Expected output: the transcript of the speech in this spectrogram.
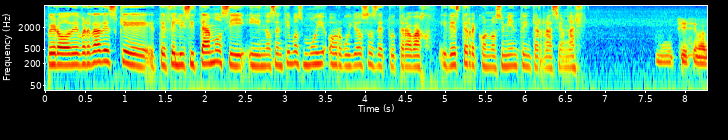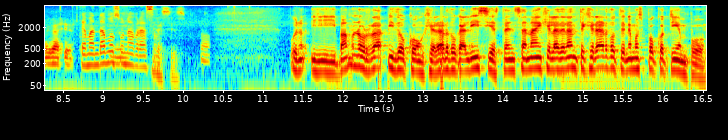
pero de verdad es que te felicitamos y, nos sentimos muy orgullosos de tu trabajo y de este reconocimiento internacional. Muchísimas gracias. Te mandamos un abrazo. Gracias. Bueno, y vámonos rápido con Gerardo Galicia, está en San Ángel. Adelante Gerardo, tenemos poco tiempo.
